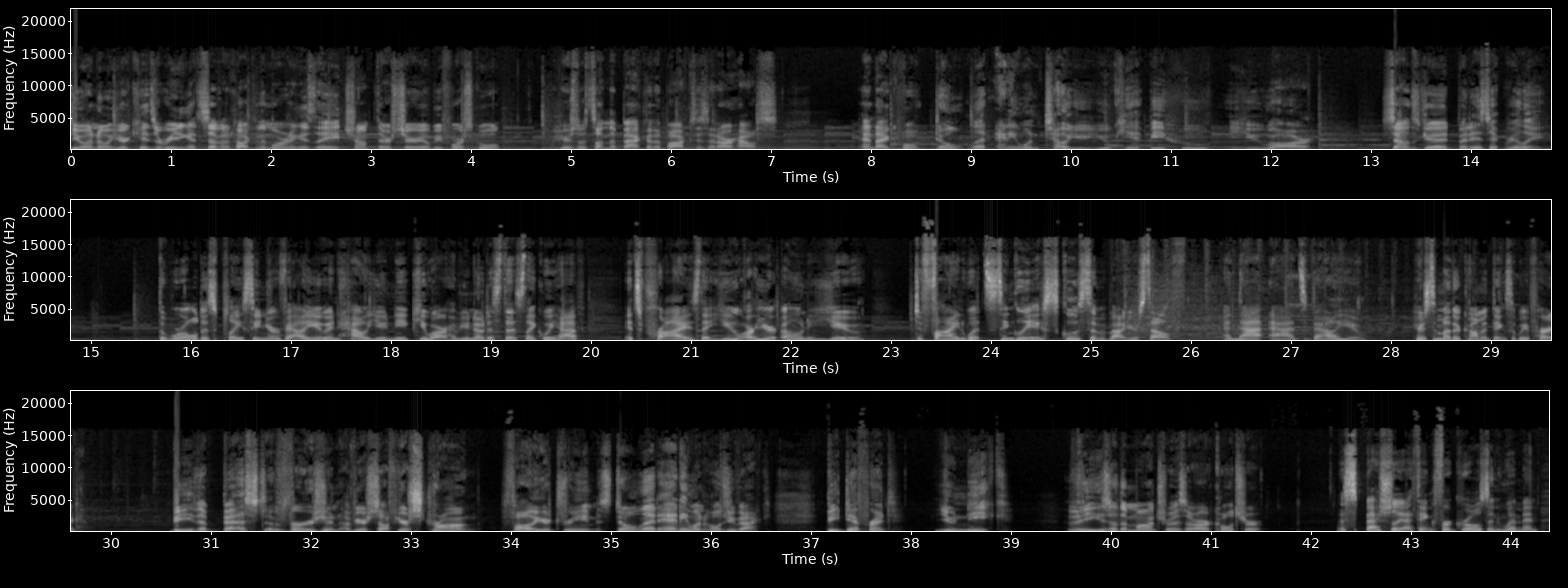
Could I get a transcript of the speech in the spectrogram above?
Do you want to know what your kids are reading at 7 o'clock in the morning as they chomp their cereal before school? Here's what's on the back of the boxes at our house. And I quote, Don't let anyone tell you you can't be who you are. Sounds good, but is it really? The world is placing your value in how unique you are. Have you noticed this like we have? It's prized that you are your own you. To find what's singly exclusive about yourself, and that adds value. Here's some other common things that we've heard. Be the best version of yourself. You're strong. Follow your dreams. Don't let anyone hold you back. Be different, unique. These are the mantras of our culture. Especially, I think, for girls and women.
